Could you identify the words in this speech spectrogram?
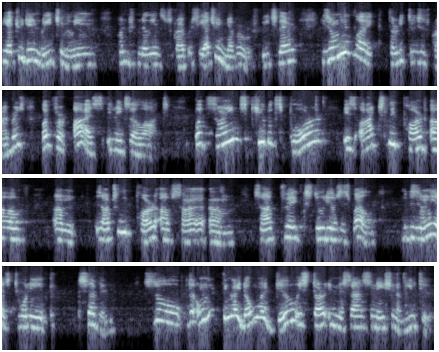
he actually didn't reach a million 100 million subscribers. He actually never reached there. He's only like 33 subscribers, but for us, it makes a lot. But Science Cube Explorer is actually part of um is actually part of um Satvik Studios as well because it only has 27. So the only thing I don't want to do is start an assassination of YouTube.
